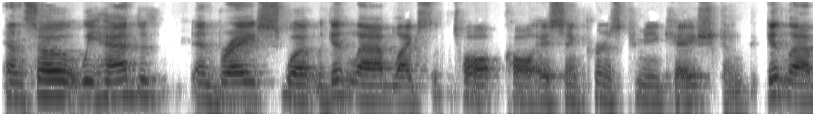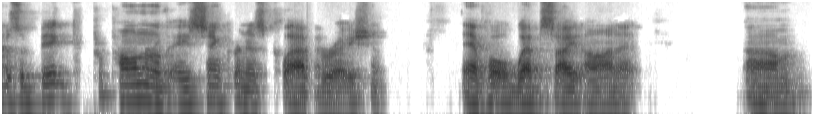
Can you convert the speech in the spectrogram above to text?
And so we had to embrace what GitLab likes to talk, call asynchronous communication. GitLab is a big proponent of asynchronous collaboration. They have a whole website on it. Um,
